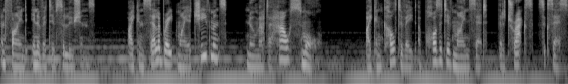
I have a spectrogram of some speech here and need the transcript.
and find innovative solutions. I can celebrate my achievements, no matter how small. I can cultivate a positive mindset that attracts success.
